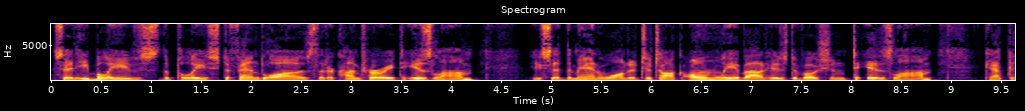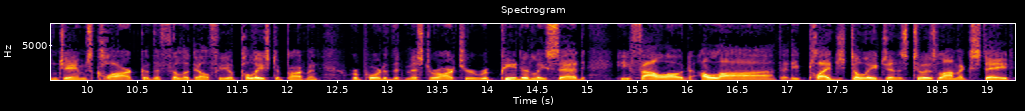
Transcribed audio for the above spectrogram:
said he believes the police defend laws that are contrary to Islam. He said the man wanted to talk only about his devotion to Islam Captain James Clark of the Philadelphia Police Department reported that Mr. Archer repeatedly said he followed Allah, that he pledged allegiance to Islamic State,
